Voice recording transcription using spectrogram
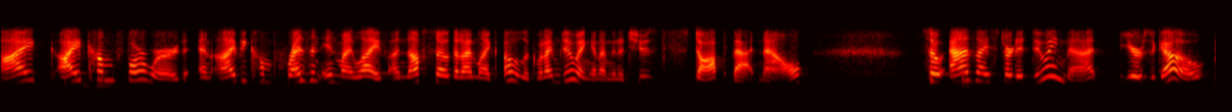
I I come forward and I become present in my life enough so that I'm like, oh look what I'm doing, and I'm going to choose to stop that now. So as I started doing that years ago,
